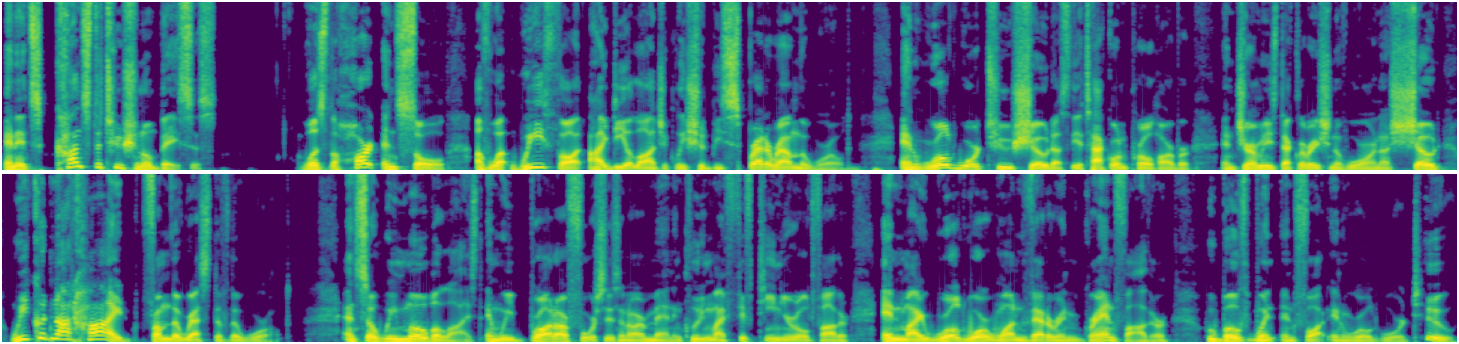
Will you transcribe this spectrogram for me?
and its constitutional basis was the heart and soul of what we thought ideologically should be spread around the world. And World War II showed us, the attack on Pearl Harbor and Germany's declaration of war on us showed we could not hide from the rest of the world. And so we mobilized and we brought our forces and our men, including my 15 year old father and my World War I veteran grandfather, who both went and fought in World War II,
